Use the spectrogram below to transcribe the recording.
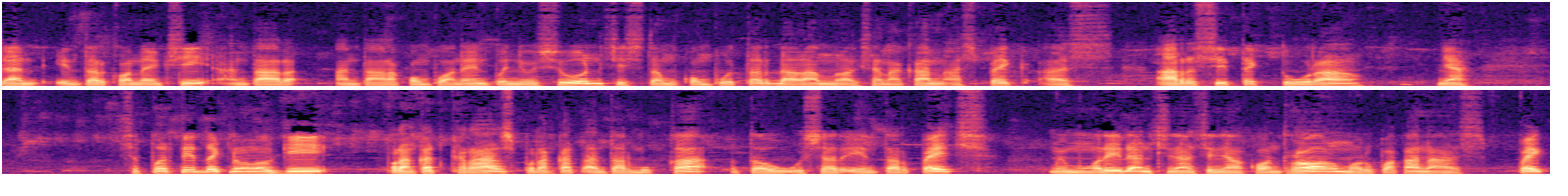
dan interkoneksi antara antara komponen penyusun sistem komputer dalam melaksanakan aspek arsitekturalnya seperti teknologi perangkat keras, perangkat antar muka atau user interface, memori dan sinyal-sinyal kontrol merupakan aspek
